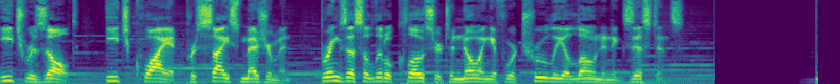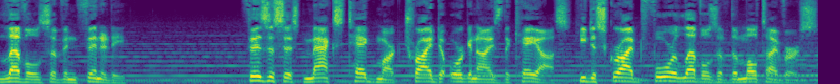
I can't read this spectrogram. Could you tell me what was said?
Each result, each quiet, precise measurement, brings us a little closer to knowing if we're truly alone in existence. Levels of Infinity Physicist Max Tegmark tried to organize the chaos. He described four levels of the multiverse.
